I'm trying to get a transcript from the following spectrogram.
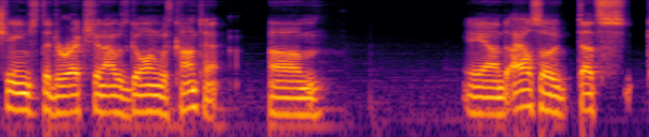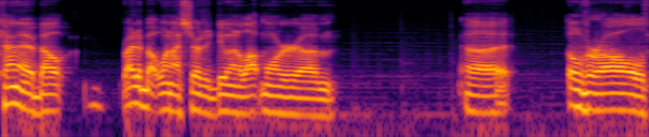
change the direction I was going with content. Um, and I also that's kind of about right about when I started doing a lot more um, uh, overall,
